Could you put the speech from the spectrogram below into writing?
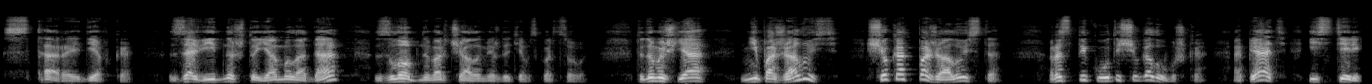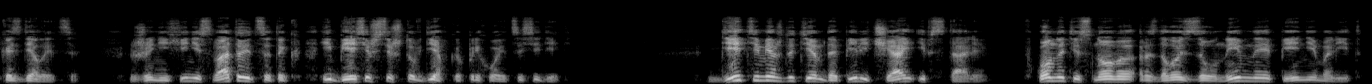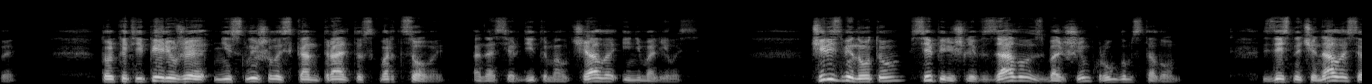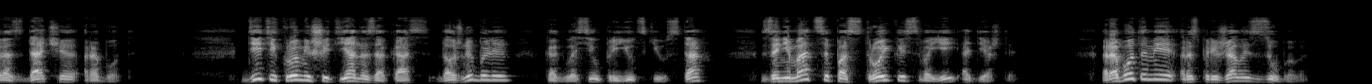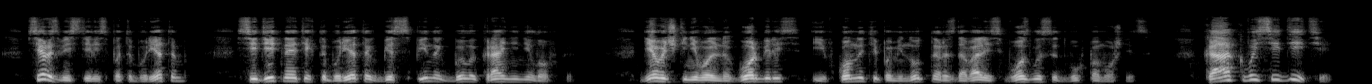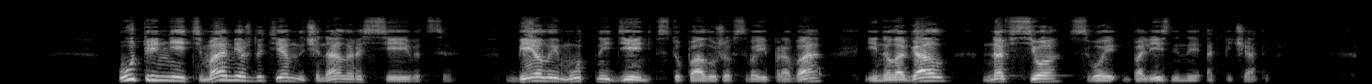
«Старая девка! Завидно, что я молода!» — злобно ворчала между тем Скворцова. «Ты думаешь, я не пожалуюсь? Еще как пожалуюсь-то! Распекут еще, голубушка! Опять истерика сделается!» Женихи не сватаются, так и бесишься, что в девках приходится сидеть. Дети, между тем, допили чай и встали. В комнате снова раздалось заунывное пение молитвы. Только теперь уже не слышалось контральто Скворцовой. Она сердито молчала и не молилась. Через минуту все перешли в залу с большим круглым столом. Здесь начиналась раздача работ. Дети, кроме шитья на заказ, должны были, как гласил приютский устав, заниматься постройкой своей одежды. Работами распоряжалась Зубова. Все разместились по табуретам. Сидеть на этих табуретах без спинок было крайне неловко. Девочки невольно горбились, и в комнате поминутно раздавались возгласы двух помощниц. «Как вы сидите?» Утренняя тьма, между тем, начинала рассеиваться. Белый мутный день вступал уже в свои права и налагал на все свой болезненный отпечаток.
